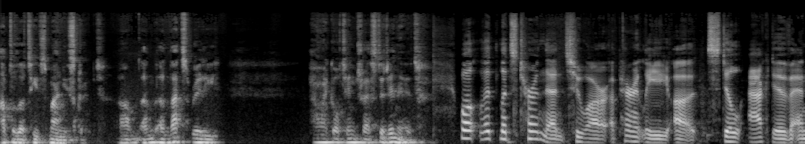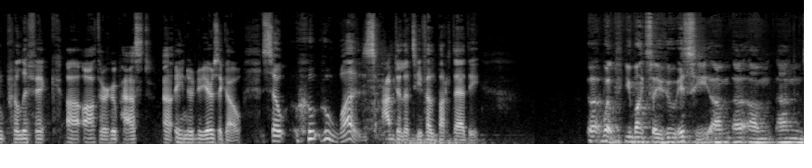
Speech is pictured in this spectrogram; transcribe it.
Abdul Latif's manuscript. Um, and, and that's really how I got interested in it. Well, let, us turn then to our apparently uh, still active and prolific uh, author who passed uh, 800 years ago. So, who, who was Abdul Latif al Baghdadi? Uh, well, you might say, who is he? Um, uh, um, and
